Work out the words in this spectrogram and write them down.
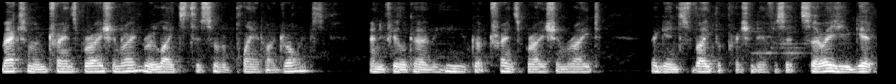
maximum transpiration rate relates to sort of plant hydraulics. And if you look over here, you've got transpiration rate against vapor pressure deficit. So as you get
